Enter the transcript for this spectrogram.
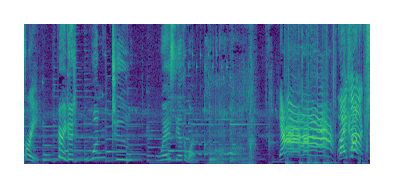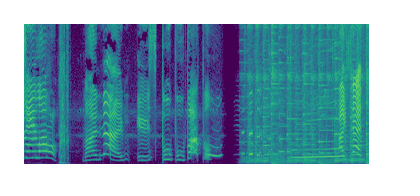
Three. Very good. One, two. Where's the other one? Yeah! Wake up, Sheila! My name is Boo Boo Bubble. I said,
